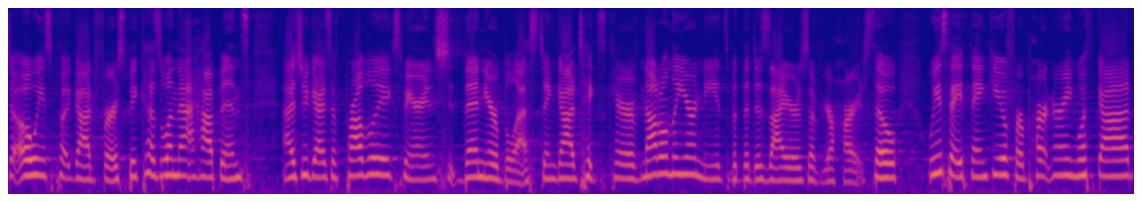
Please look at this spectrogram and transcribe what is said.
to always put God first. Because when that happens, as you guys have probably experienced, then you're blessed. And God takes care of not only your needs, but the desires of your heart. So we say thank you for partnering with God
